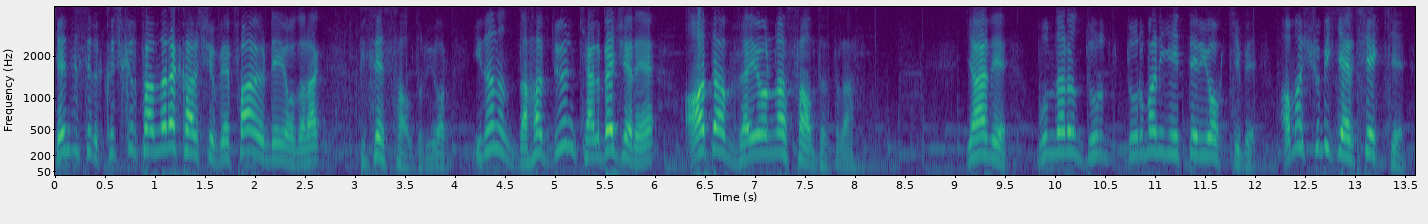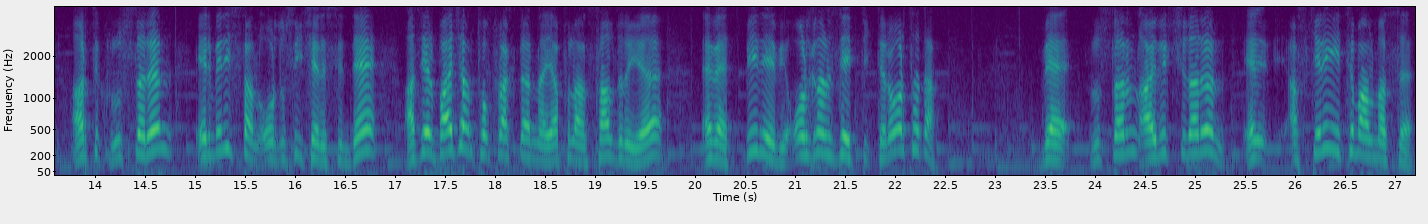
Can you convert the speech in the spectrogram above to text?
kendisini kışkırtanlara karşı vefa örneği olarak bize saldırıyor. İnanın daha dün Kelbecer'e Adam rayonuna saldırdılar. Yani bunların dur- durma niyetleri yok gibi. Ama şu bir gerçek ki artık Rusların Ermenistan ordusu içerisinde Azerbaycan topraklarına yapılan saldırıyı evet bir nevi organize ettikleri ortada. Ve Rusların ayrıkçıların e, askeri eğitim alması,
